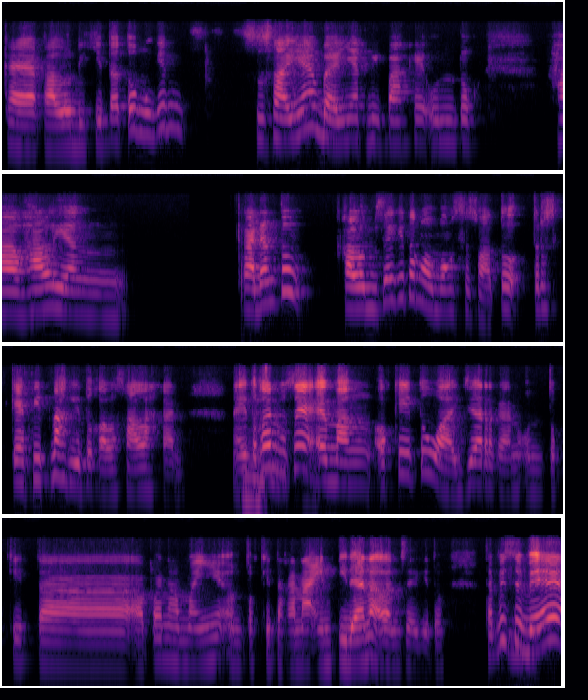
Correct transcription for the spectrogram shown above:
kayak kalau di kita tuh mungkin susahnya banyak dipakai untuk hal-hal yang kadang tuh kalau misalnya kita ngomong sesuatu terus kayak fitnah gitu kalau salah kan. Nah, itu kan hmm. maksudnya emang oke okay, itu wajar kan untuk kita apa namanya untuk kita kenain pidana lah misalnya gitu. Tapi hmm. sebenarnya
